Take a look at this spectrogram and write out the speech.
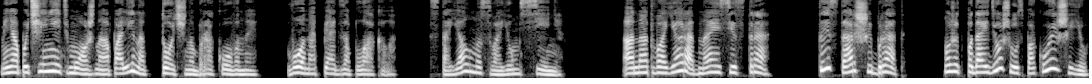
Меня починить можно, а Полина точно бракованная. Вон опять заплакала. Стоял на своем сене. Она твоя родная сестра. Ты старший брат. Может, подойдешь и успокоишь ее?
